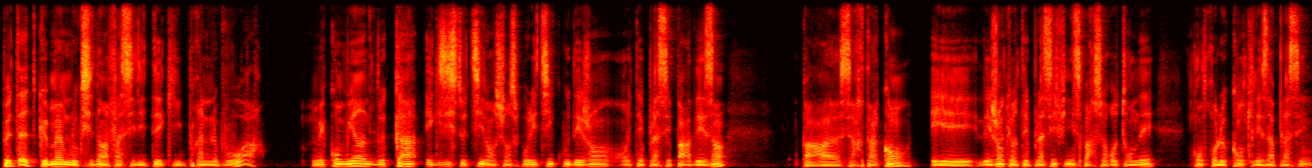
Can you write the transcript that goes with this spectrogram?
Peut-être que même l'Occident a facilité qu'ils prennent le pouvoir. Mais combien de cas existe-t-il en sciences politiques où des gens ont été placés par des uns, par euh, certains camps, et les gens qui ont été placés finissent par se retourner contre le camp qui les a placés? Mhm.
